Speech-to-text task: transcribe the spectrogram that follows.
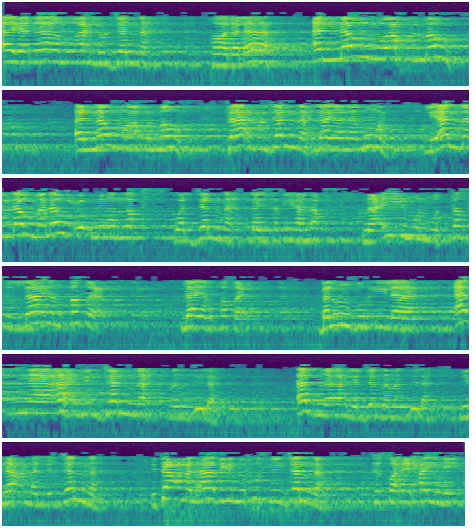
أينام أهل الجنة؟ قال لا. النوم أخو الموت. النوم أخو الموت. فأهل الجنة لا ينامون لأن النوم نوع من النقص والجنة ليس فيها نقص. نعيم متصل لا ينقطع لا ينقطع. بل انظر إلى أدنى أهل الجنة منزلة. أدنى أهل الجنة منزلة. لنعمل للجنة. لتعمل هذه النفوس للجنة. في الصحيحين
